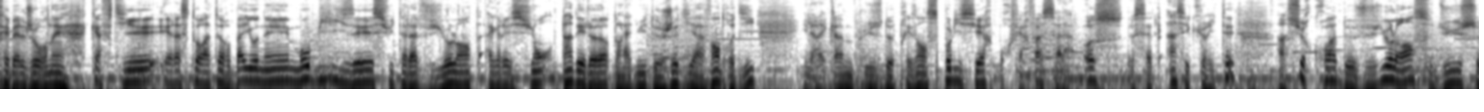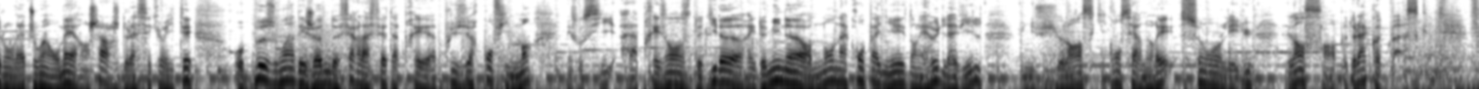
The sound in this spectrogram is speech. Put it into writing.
Très belle journée. Cafetiers et restaurateurs bayonnais mobilisés suite à la violente agression d'un des leurs dans la nuit de jeudi à vendredi. Ils réclament plus de présence policière pour faire face à la hausse de cette insécurité. Un surcroît de violence dû, selon l'adjoint au maire en charge de la sécurité, aux besoins des jeunes de faire la fête après plusieurs confinements, mais aussi à la présence de dealers et de mineurs non accompagnés dans les rues de la ville. Une violence qui concernerait, selon l'élu, l'ensemble de la côte basque.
